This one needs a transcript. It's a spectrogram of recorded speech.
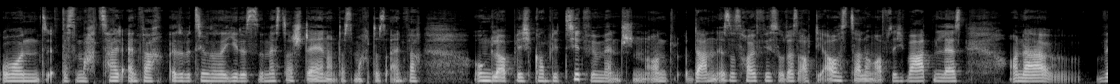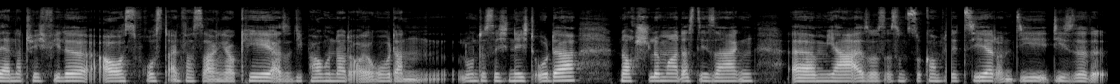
Und das macht's halt einfach, also beziehungsweise jedes Semester stellen und das macht es einfach unglaublich kompliziert für Menschen. Und dann ist es häufig so, dass auch die Auszahlung auf sich warten lässt. Und da werden natürlich viele aus Frust einfach sagen, ja, okay, also die paar hundert Euro, dann lohnt es sich nicht. Oder noch schlimmer, dass die sagen, ähm, ja, also es ist uns zu kompliziert und die, diese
